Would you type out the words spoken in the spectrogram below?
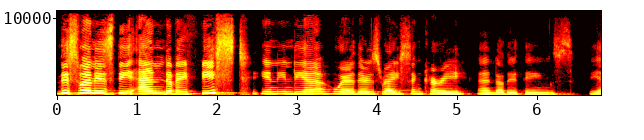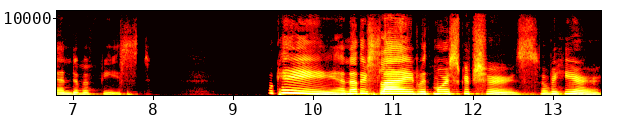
This one is the end of a feast in India where there's rice and curry and other things. The end of a feast. Okay, another slide with more scriptures over here.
